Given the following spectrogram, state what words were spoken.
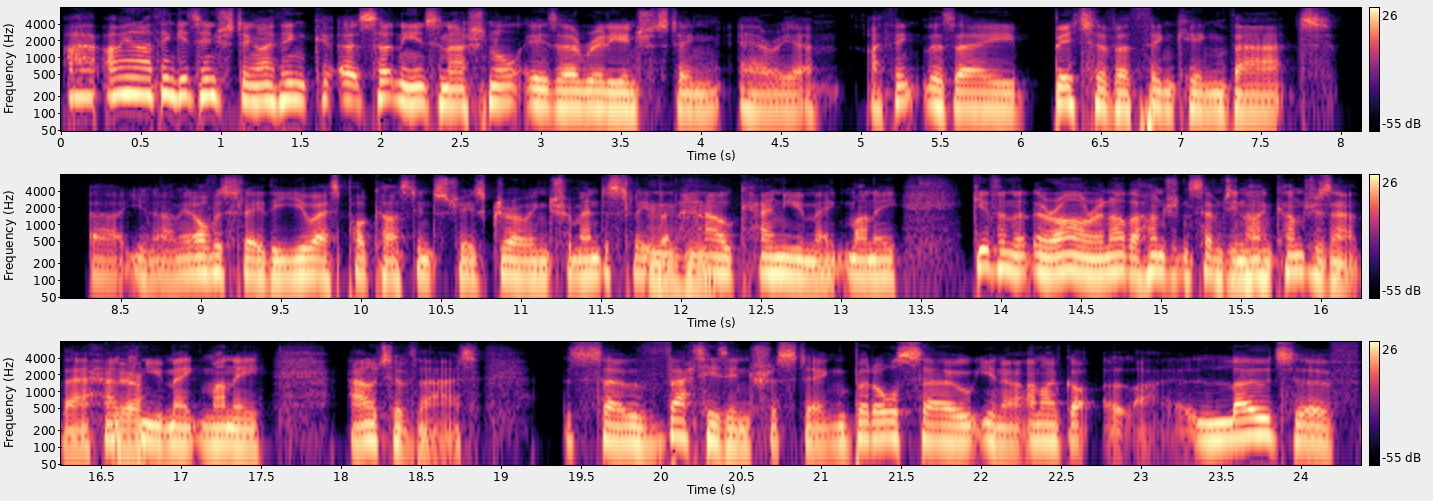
I, I mean, I think it's interesting. I think uh, certainly international is a really interesting area. I think there's a bit of a thinking that, uh, you know, I mean, obviously the US podcast industry is growing tremendously, but how can you make money given that there are another 179 countries out there? How Yeah. can you make money out of that? So that is interesting, but also, you know, and I've got uh, loads of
